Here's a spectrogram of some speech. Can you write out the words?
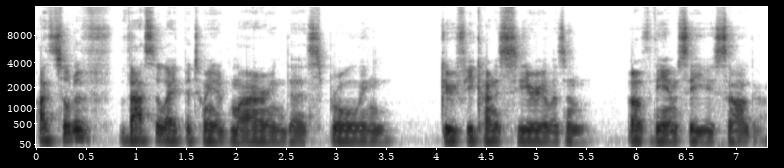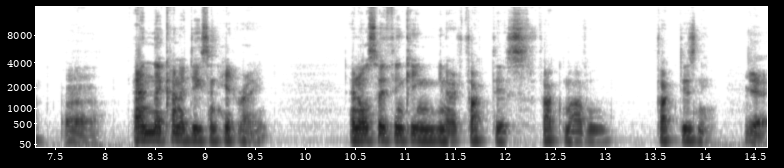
I sort of vacillate between admiring the sprawling, goofy kind of serialism of the MCU saga uh, and their kind of decent hit rate. And also thinking, you know, fuck this, fuck Marvel, fuck Disney. Yeah.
